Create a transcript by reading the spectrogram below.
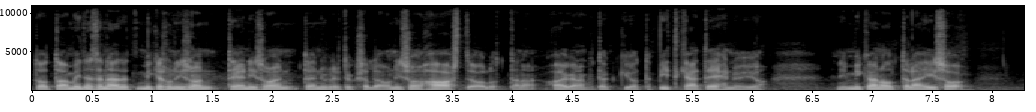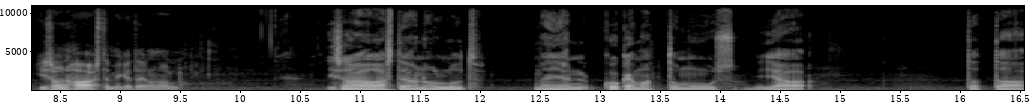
tota, miten sä näet, että mikä sun isoin, teidän isoin, teidän yritykselle on isoin haaste ollut tänä aikana, kun tekin olette pitkään tehnyt jo, niin mikä on ollut tällainen iso, isoin haaste, mikä teillä on ollut? Isoin haaste on ollut meidän kokemattomuus ja tota,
